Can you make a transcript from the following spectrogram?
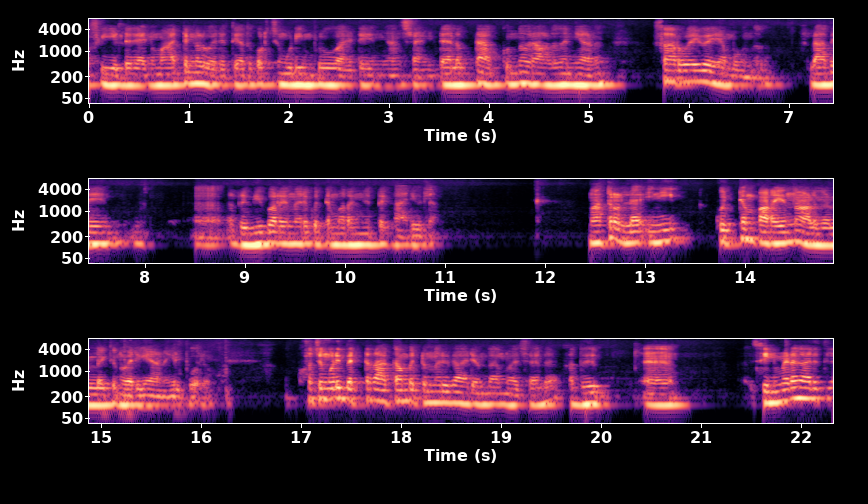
ഫീൽഡിൽ അതിന് മാറ്റങ്ങൾ വരുത്തി അത് കുറച്ചും കൂടി ഇമ്പ്രൂവ് ആയിട്ട് ഞാൻ ഡെവലപ്ഡ് ആക്കുന്ന ഒരാൾ തന്നെയാണ് സർവൈവ് ചെയ്യാൻ പോകുന്നത്. അല്ലാതെ റിവ്യൂ പറയുന്നവരെ കുറ്റം പറഞ്ഞിട്ട് കാര്യമില്ല. മാത്രമല്ല ഇനി കുറ്റം പറയുന്ന ആളുകളിലേക്ക് വരികയാണെങ്കിൽ പോലും കുറച്ചും കൂടി ബെറ്റർ ആക്കാൻ പറ്റുന്ന ഒരു കാര്യം എന്താണെന്ന് വെച്ചാൽ അത് സിനിമയുടെ കാര്യത്തിൽ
